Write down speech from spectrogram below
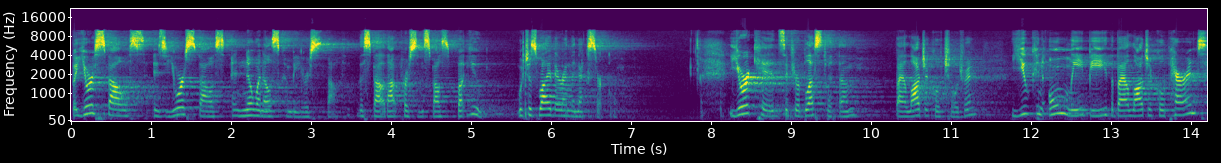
But your spouse is your spouse, and no one else can be your spouse, the spouse, that person's spouse, but you, which is why they're in the next circle. Your kids, if you're blessed with them, biological children, you can only be the biological parent,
